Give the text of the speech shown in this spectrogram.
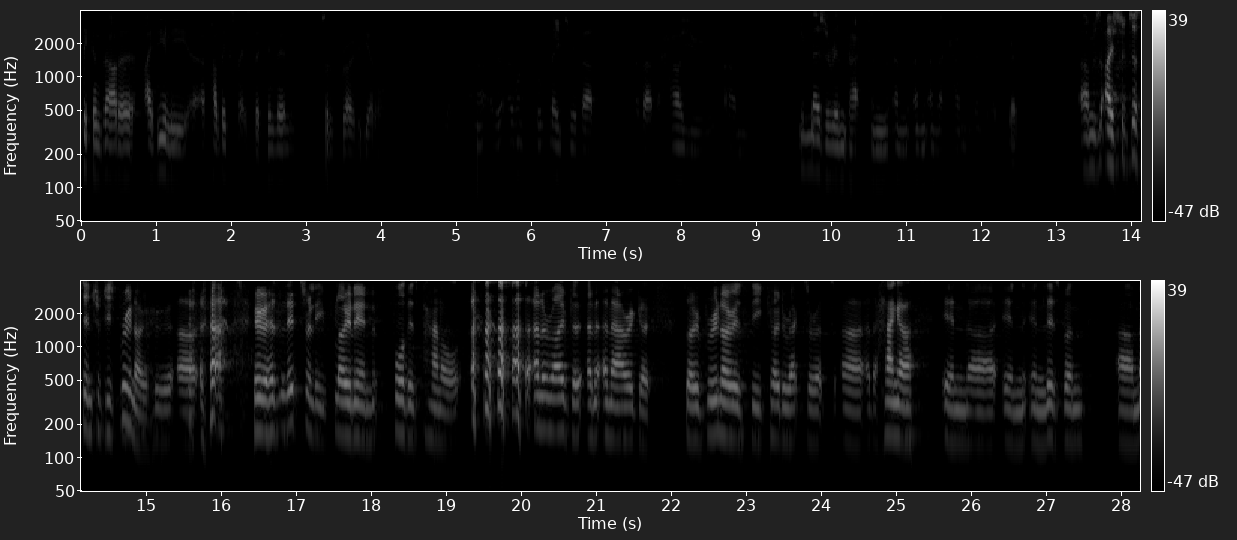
thickens out, a, ideally, a public space that can then sort of grow together. Terrific. And I, I want to talk later about, about how you, um, you measure impact and, and, and, and that kind of thing, but that's great. Um, I should just introduce Bruno, who, uh, who has literally flown in for this panel and arrived an, an, hour ago. So Bruno is the co-director at, uh, at Hangar in, uh, in, in Lisbon um,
